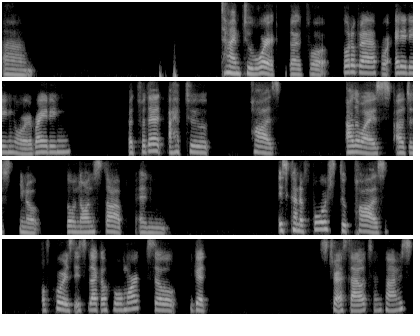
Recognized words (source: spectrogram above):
um time to work like for photograph or editing or writing. But for that i have to pause. Otherwise i'll just you know go non-stop. And it's kind of forced to pause. Of course it's like a homework so you get stressed out sometimes.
